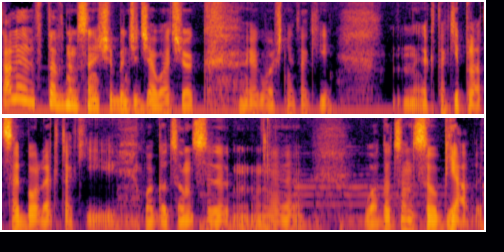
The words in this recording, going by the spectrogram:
ale w pewnym sensie będzie działać jak, jak właśnie taki jak takie placebo, lek taki łagodzący, y, łagodzący objawy.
